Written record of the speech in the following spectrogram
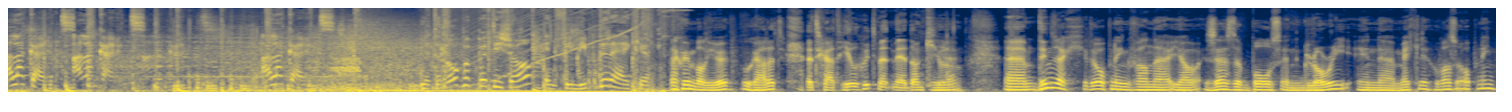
À la carte. Met Robbe Petitjean en Philippe de Rijken. Dag Wim Balieu, hoe gaat het? Het gaat heel goed met mij, dankjewel. Ja. Uh, dinsdag de opening van uh, jouw zesde Balls and Glory in uh, Mechelen. Hoe was de opening?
